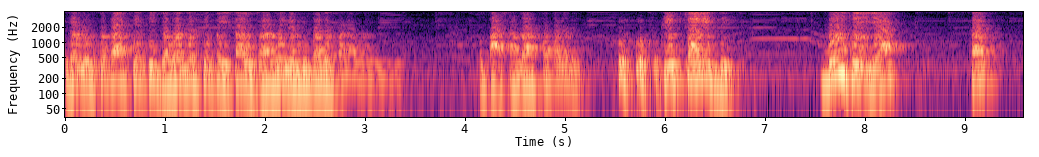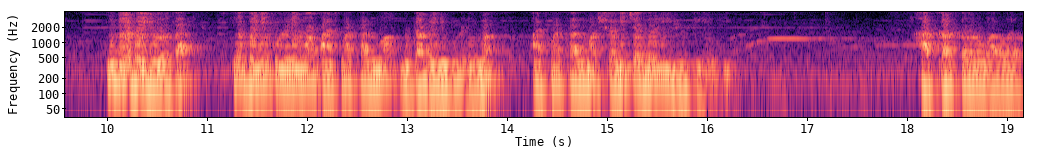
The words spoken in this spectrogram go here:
એટલે લોકો પાસેથી જબરદસ્તી પૈસા ઉધાર લઈને એમની પાસે પડાવડાવી દીધું. તો પાછા તો આપવા પડે ને. સ્ક્રિપ્ટ ચાલી જ નહીં. બોલ થઈ ગયા. સાહેબ, એ બે ભાઈઓ હતા. એ ભાઈની કુંડળીમાં પાંચમા સ્થાનમાં, મોટા ભાઈની કુંડળીમાં, પાંચમા સ્થાનમાં શનિચંદ્રની યુતિ હતી. આપઘાત કરવાનો વારો આવ્યો.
